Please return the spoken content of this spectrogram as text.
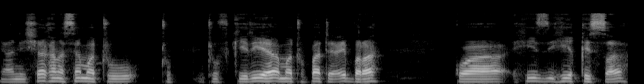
yani Sheikh anasema tu, tufikirie ama tupate ibra kwa hii kisa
